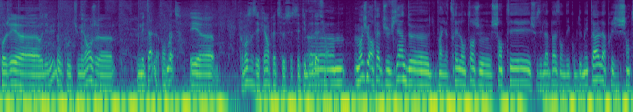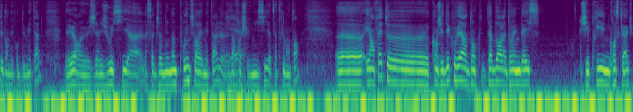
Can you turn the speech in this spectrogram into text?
Projet euh, au début, donc où tu mélanges euh, métal en Ouais. fait. Et euh, comment ça s'est fait en fait ce- ce- cette hybridation? Euh, moi, je, en fait, je viens de. Enfin, il y a très longtemps, je chantais, je faisais de la basse dans des groupes de métal. Après, j'ai chanté dans des groupes de métal. D'ailleurs, euh, j'avais joué ici à la salle John Lennon pour une soirée métal. La dernière fois que je suis venu ici, il y a très longtemps. Euh, et en fait, quand j'ai découvert donc d'abord la drum and bass, j'ai pris une grosse claque.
